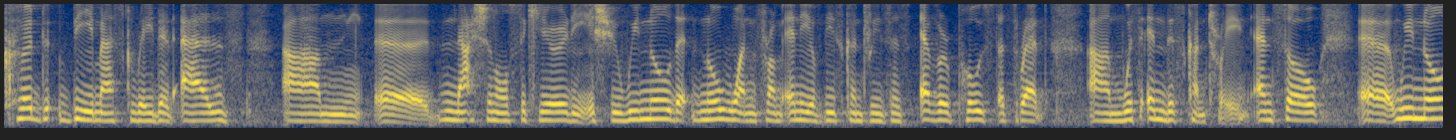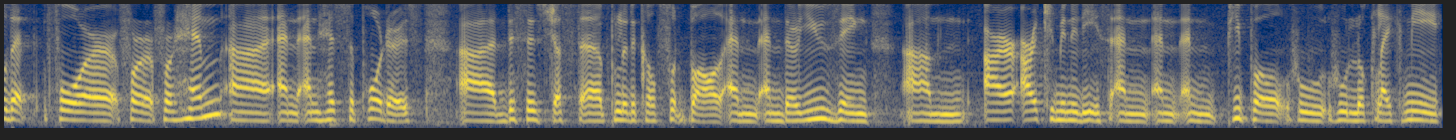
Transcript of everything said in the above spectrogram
could be masqueraded as um, uh, national security issue. We know that no one from any of these countries has ever posed a threat um, within this country. And so uh, we know that for, for, for him uh, and, and his supporters, uh, this is just a political football, and, and they're using um, our, our communities and, and, and people who, who look like me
